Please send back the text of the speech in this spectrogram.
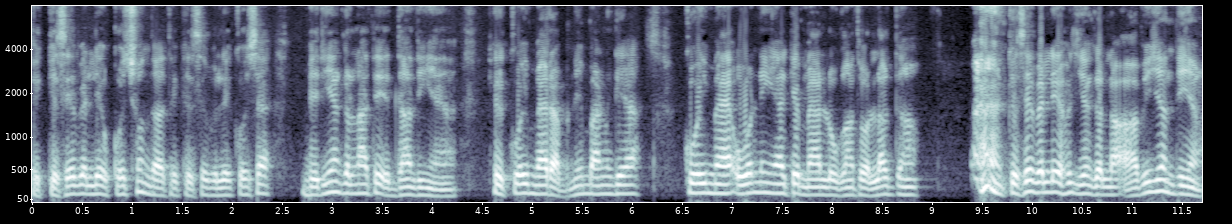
ਤੇ ਕਿਸੇ ਵੇਲੇ ਉਹ ਕੁਛ ਹੁੰਦਾ ਤੇ ਕਿਸੇ ਵੇਲੇ ਕੁਛ ਹੈ। ਮੇਰੀਆਂ ਗੱਲਾਂ ਤੇ ਇਦਾਂ ਦੀਆਂ ਕਿ ਕੋਈ ਮੈਂ ਰੱਬ ਨਹੀਂ ਬਣ ਗਿਆ, ਕੋਈ ਮੈਂ ਉਹ ਨਹੀਂ ਹੈ ਕਿ ਮੈਂ ਲੋਕਾਂ ਤੋਂ ਅਲੱਗ ਹਾਂ। ਕਿਸੇ ਵੇਲੇ ਇਹੋ ਜਿਹੀਆਂ ਗੱਲਾਂ ਆ ਵੀ ਜਾਂਦੀਆਂ,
